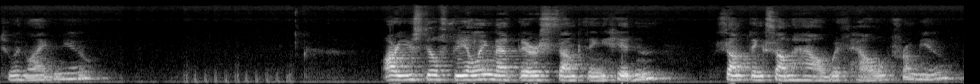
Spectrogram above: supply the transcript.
to enlighten you? Are you still feeling that there's something hidden, something somehow withheld from you?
